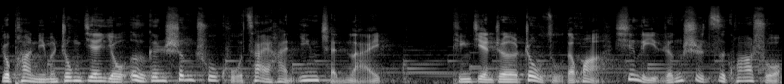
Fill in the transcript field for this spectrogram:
又怕你们中间有恶根生出苦菜和阴尘来，听见这咒诅的话，心里仍是自夸说：“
